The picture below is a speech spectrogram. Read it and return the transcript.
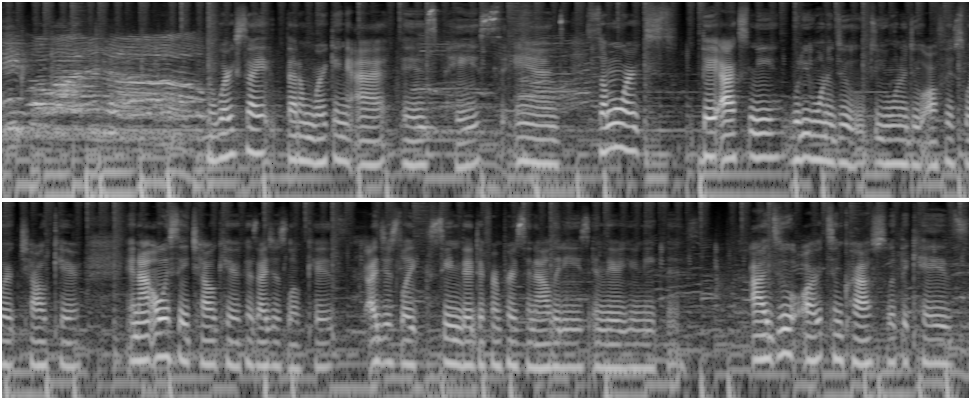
people wanna know. The work site that I'm working at is PACE, and SummerWorks, they ask me, what do you want to do? Do you want to do office work, childcare? And I always say childcare because I just love kids. I just like seeing their different personalities and their uniqueness. I do arts and crafts with the kids,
